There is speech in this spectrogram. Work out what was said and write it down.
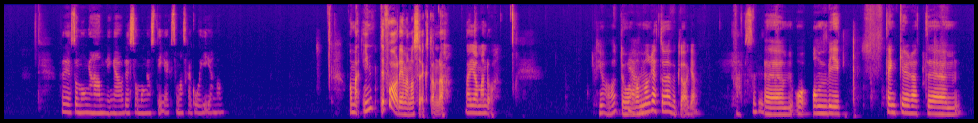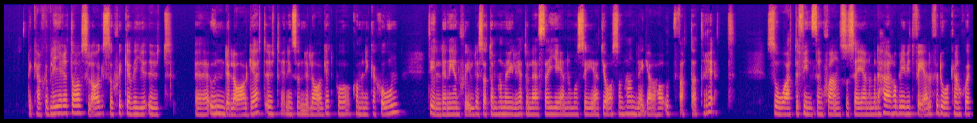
För det är så många handlingar och det är så många steg som man ska gå igenom. Om man inte får det man har sökt om då, vad gör man då? Ja, då ja. har man rätt att överklaga. Absolut. Um, och om vi tänker att eh, det kanske blir ett avslag så skickar vi ju ut eh, underlaget, utredningsunderlaget på kommunikation till den enskilde så att de har möjlighet att läsa igenom och se att jag som handläggare har uppfattat rätt. Så att det finns en chans att säga att det här har blivit fel för då kanske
